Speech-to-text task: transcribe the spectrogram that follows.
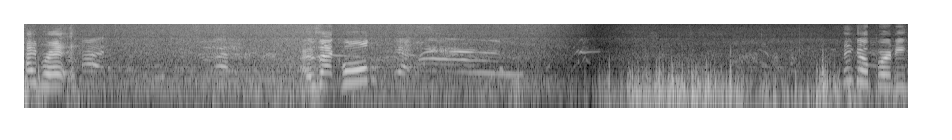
Hi, Britt. Hi. Was that cold? Yeah. There you go, birdie.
